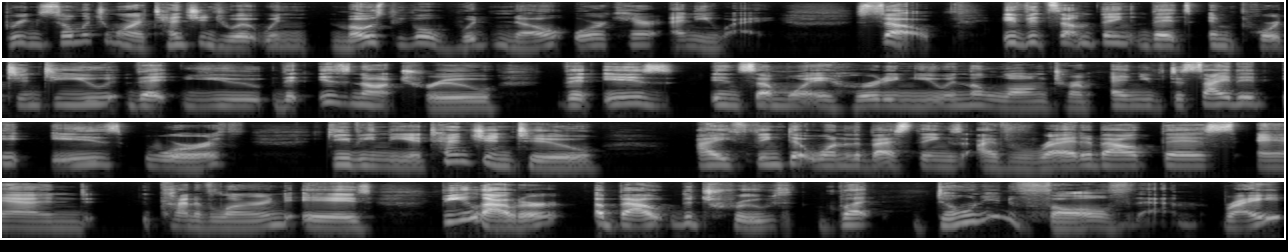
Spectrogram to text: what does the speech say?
bring so much more attention to it when most people wouldn't know or care anyway. So, if it's something that's important to you that you that is not true, that is in some way hurting you in the long term and you've decided it is worth giving the attention to, I think that one of the best things I've read about this and kind of learned is be louder about the truth, but don't involve them, right?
